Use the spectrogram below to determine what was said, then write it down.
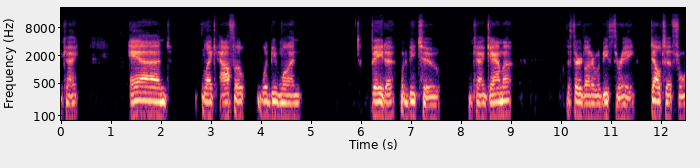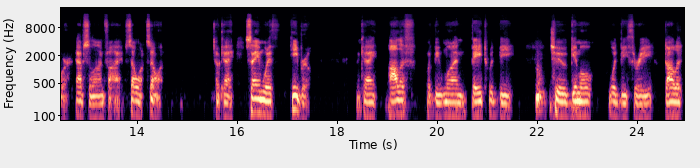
Okay. And like alpha would be one, beta would be two, okay, gamma, the third letter would be three, delta four, epsilon five, so on, so on. Okay. Same with Hebrew. Okay, Aleph would be one, Beit would be two, Gimel would be three, Dalet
